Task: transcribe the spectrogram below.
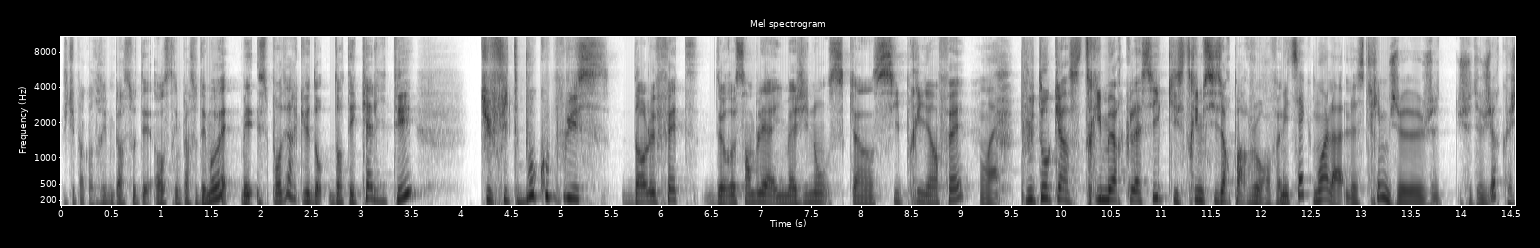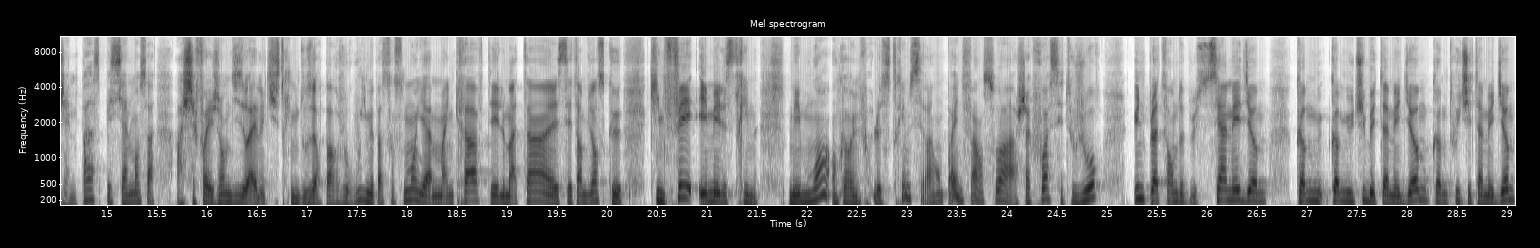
Je dis pas qu'en stream perso, t'es en stream perso, t'es mauvais, mais c'est pour dire que dans, dans tes qualités, tu fites beaucoup plus dans le fait de ressembler à, imaginons, ce qu'un Cyprien fait, Ouais. plutôt qu'un streamer classique qui stream 6 heures par jour, en fait. Mais tu sais que moi, là, le stream, je, je, je te jure que j'aime pas spécialement ça. À chaque fois, les gens me disent Ouais, mais tu streams 12 heures par jour. Oui, mais parce qu'en ce moment, il y a Minecraft et le matin, et cette ambiance que, qui me fait aimer le stream. Mais moi, encore une fois, le stream, c'est vraiment pas une fin en soi. À chaque fois, c'est toujours une plateforme de plus. C'est un médium. Comme, comme YouTube est un médium, comme Twitch est un médium,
